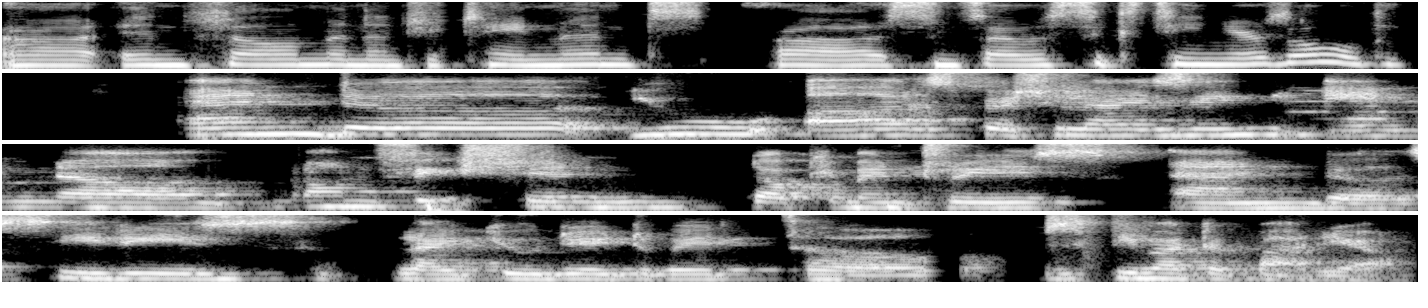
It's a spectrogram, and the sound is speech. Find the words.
uh, in film and entertainment uh, since I was 16 years old. And uh, you are specializing in uh, nonfiction documentaries and uh, series like you did with uh, Sima Taparia.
